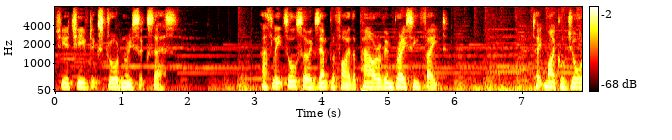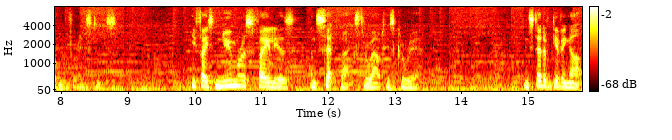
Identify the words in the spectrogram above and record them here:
she achieved extraordinary success. Athletes also exemplify the power of embracing fate. Take Michael Jordan, for instance. He faced numerous failures and setbacks throughout his career. Instead of giving up,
